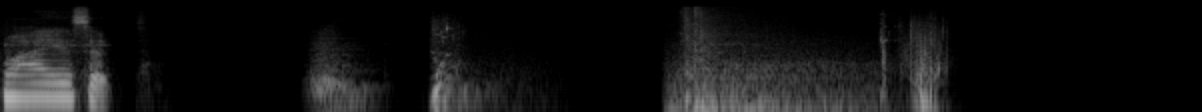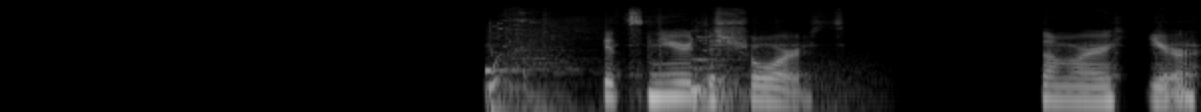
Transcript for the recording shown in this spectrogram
Why is it? It's near the shores. Somewhere here.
